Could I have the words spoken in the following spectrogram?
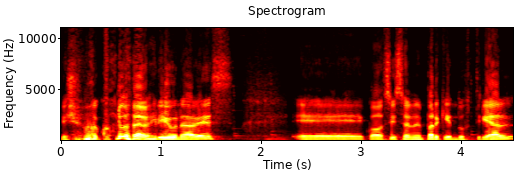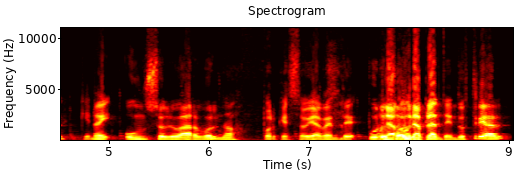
que yo me acuerdo de haber ido una vez eh, cuando se hizo en el parque industrial, que no hay un solo árbol, no. porque es obviamente una, una planta industrial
